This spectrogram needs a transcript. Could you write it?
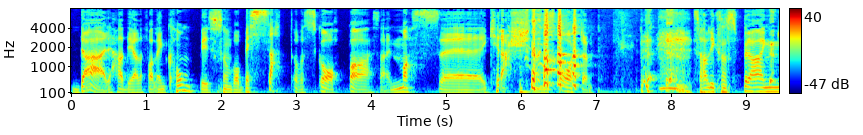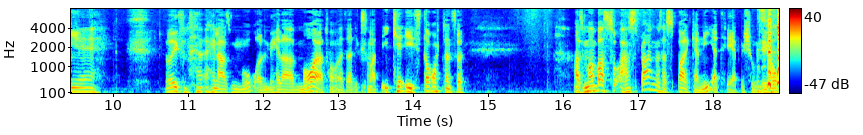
där hade jag i alla fall en kompis som var besatt av att skapa masskrasch eh, i starten. så han liksom sprang... Det var liksom hela hans mål med hela maratonet. Att, liksom att i, i starten så... Alltså man bara så, han sprang och så sparkade ner tre personer i hopp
